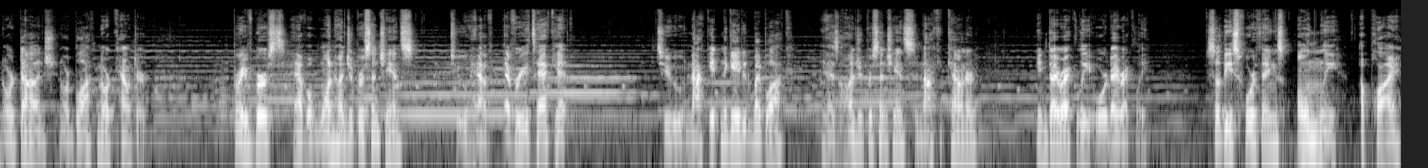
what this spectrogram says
nor dodge, nor block, nor counter. Brave Bursts have a 100% chance to have every attack hit, to not get negated by block. It has a 100% chance to not get countered, indirectly or directly. So these four things only apply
